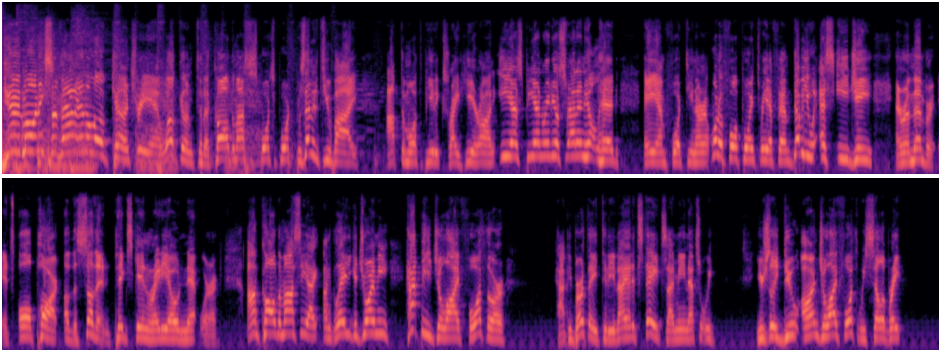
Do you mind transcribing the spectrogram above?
Good morning, Savannah and the Low Country, and welcome to the Karl DeMasi Sports Report presented to you by Optim Orthopedics right here on ESPN Radio Savannah and Hilton Head, AM 1400, 104.3 FM, WSEG. And remember, it's all part of the Southern Pigskin Radio Network. I'm Karl DeMasi. I, I'm glad you could join me. Happy July 4th or happy birthday to the United States. I mean, that's what we usually do on July 4th. We celebrate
